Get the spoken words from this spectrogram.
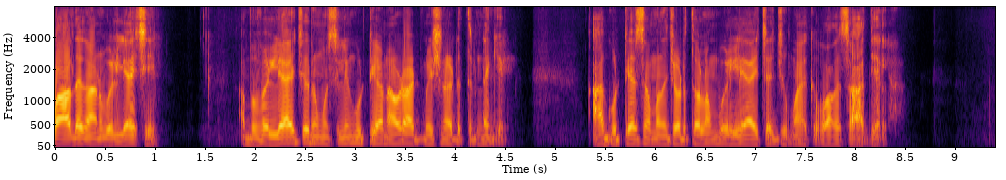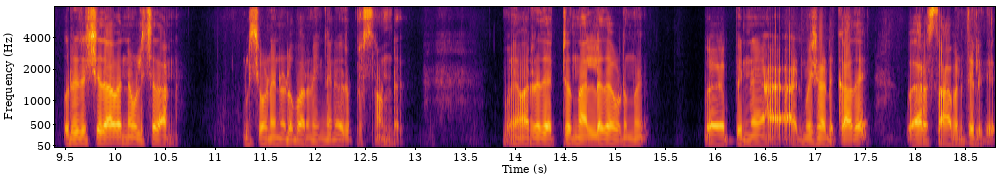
ബാധകമാണ് വെള്ളിയാഴ്ചയും അപ്പോൾ വെള്ളിയാഴ്ച ഒരു മുസ്ലിം കുട്ടിയാണ് അവിടെ അഡ്മിഷൻ എടുത്തിട്ടുണ്ടെങ്കിൽ ആ കുട്ടിയെ സംബന്ധിച്ചിടത്തോളം വെള്ളിയാഴ്ച ജുമാക്ക് പോകാൻ സാധ്യമല്ല. ഒരു രക്ഷിതാവ് എന്നെ വിളിച്ചതാണ്. വിളിച്ചുകൊണ്ട് എന്നോട് പറഞ്ഞു ഇങ്ങനെ ഒരു പ്രശ്നമുണ്ട്. അപ്പോൾ ഞാൻ പറഞ്ഞത് ഏറ്റവും നല്ലത് അവിടുന്ന് പിന്നെ അഡ്മിഷൻ എടുക്കാതെ വേറെ സ്ഥാപനത്തിൽ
